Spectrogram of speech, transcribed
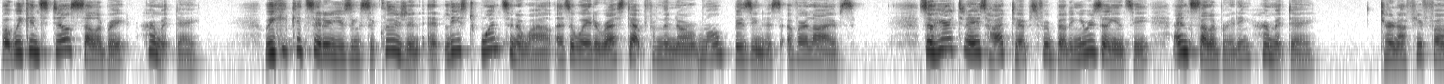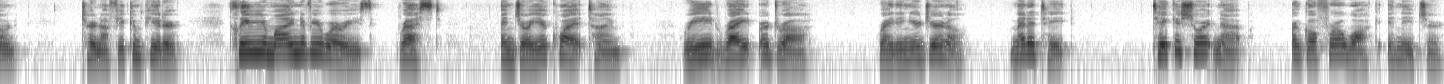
but we can still celebrate Hermit Day. We can consider using seclusion at least once in a while as a way to rest up from the normal busyness of our lives. So here are today's hot tips for building your resiliency and celebrating Hermit Day. Turn off your phone. Turn off your computer. Clear your mind of your worries. Rest. Enjoy your quiet time. Read, write, or draw. Write in your journal. Meditate. Take a short nap or go for a walk in nature.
